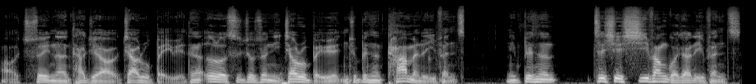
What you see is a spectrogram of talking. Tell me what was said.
哦，所以呢，他就要加入北约。但是俄罗斯就说：“你加入北约，你就变成他们的一份子，你变成这些西方国家的一份子，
